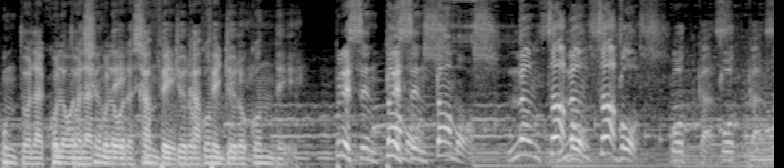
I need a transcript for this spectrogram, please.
Junto a la colaboración, la colaboración de, Café, Yoroconde. Presentamos, presentamos Lanzados, Lanzados Podcast. Podcast.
